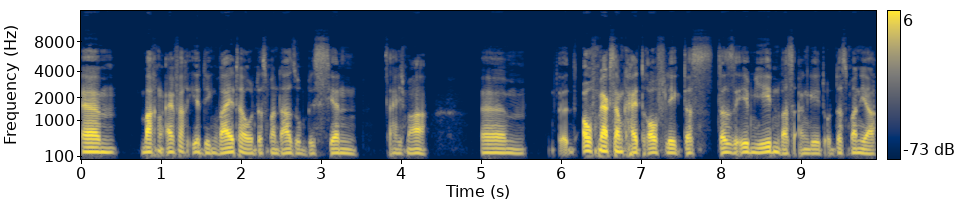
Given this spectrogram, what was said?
ähm, machen einfach ihr Ding weiter und dass man da so ein bisschen, sag ich mal, ähm, äh, Aufmerksamkeit drauflegt, dass, dass es eben jeden was angeht und dass man ja,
